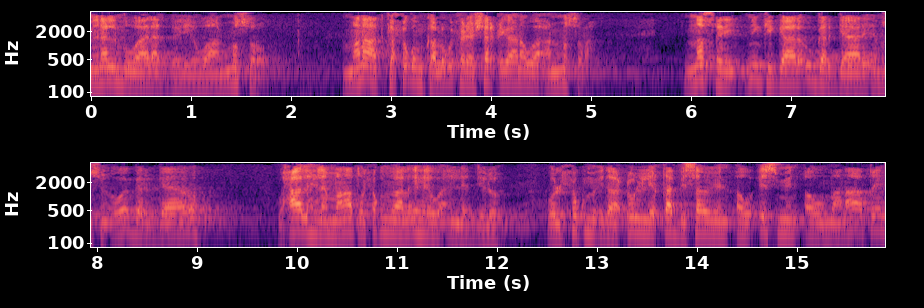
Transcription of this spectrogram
Min almuwaalaad bay leeyiin waa nusro manaadka xukumka lagu xidhay sharcigana waa annusra nasri ninkii gaalo u gargaaray ee muslim uga gargaaro waxaa la helay manaat اlxukmi baa laga helay waa in la dilo wاlxukmu idaa culliqa bisababin aw ismin aw manaaطin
